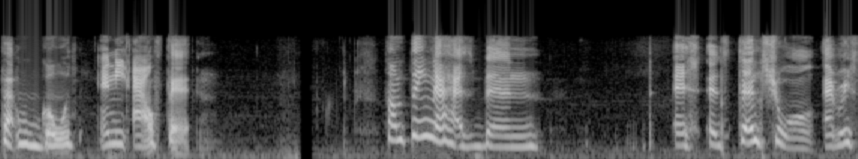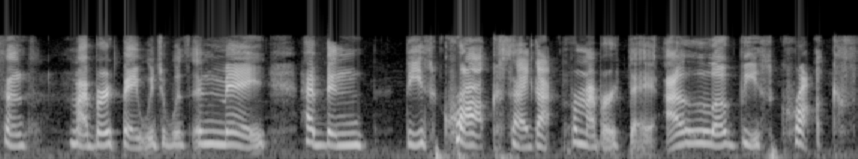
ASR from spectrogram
that will go with any outfit. Something that has been essential ever since my birthday, which was in May, have been these Crocs I got for my birthday. I love these Crocs.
